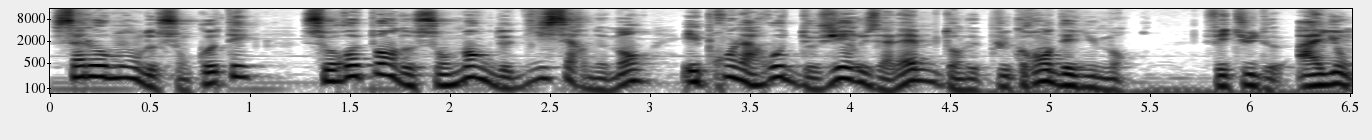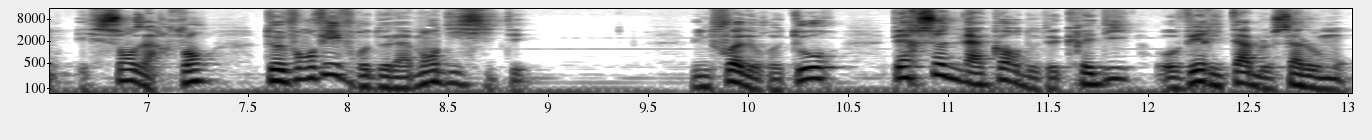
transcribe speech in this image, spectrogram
Salomon de son côté se repent de son manque de discernement et prend la route de Jérusalem dans le plus grand dénuement, vêtu de haillons et sans argent, devant vivre de la mendicité. Une fois de retour, personne n'accorde de crédit au véritable Salomon,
